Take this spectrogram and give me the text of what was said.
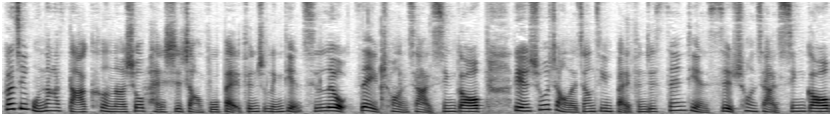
科技股纳斯达克呢收盘是涨幅百分之零点七六，再创下新高。脸书涨了将近百分之三点四，创下新高。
